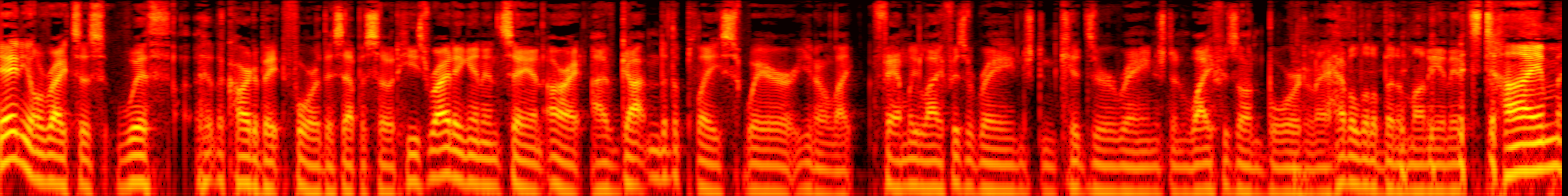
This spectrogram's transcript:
Daniel writes us with the car debate for this episode. He's writing in and saying, All right, I've gotten to the place where, you know, like family life is arranged and kids are arranged and wife is on board and I have a little bit of money and it's time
